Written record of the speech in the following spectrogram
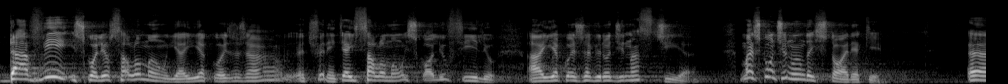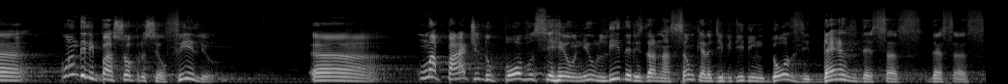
Davi escolheu Salomão e aí a coisa já é diferente. Aí Salomão escolhe o filho, aí a coisa já virou dinastia. Mas continuando a história aqui, uh, quando ele passou para o seu filho, uh, uma parte do povo se reuniu, líderes da nação, que era dividida em 12, 10 dessas, dessas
